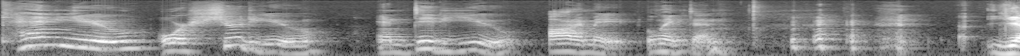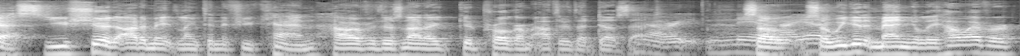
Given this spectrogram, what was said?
Can you or should you and did you automate LinkedIn? Yes, you should automate LinkedIn if you can. However, there's not a good program out there that does that. All right. Nah, so so we did it manually. However,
